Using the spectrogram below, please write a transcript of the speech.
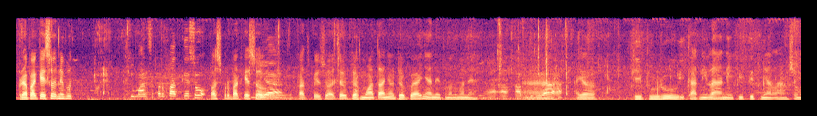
berapa keso nih Bud? Cuman seperempat kesuk. Oh seperempat keso Iya. empat keso aja udah muatannya udah banyak nih teman-teman ya Ya, alhamdulillah. Ah, ayo diburu ikan nila nih bibitnya langsung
